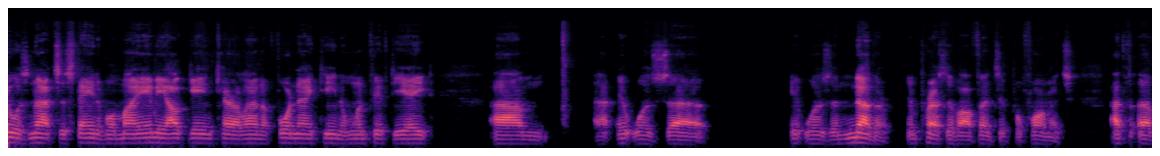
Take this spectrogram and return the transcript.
was not sustainable. Miami outgained Carolina 419 to 158. Um, uh, it was uh, it was another impressive offensive performance uh, uh,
